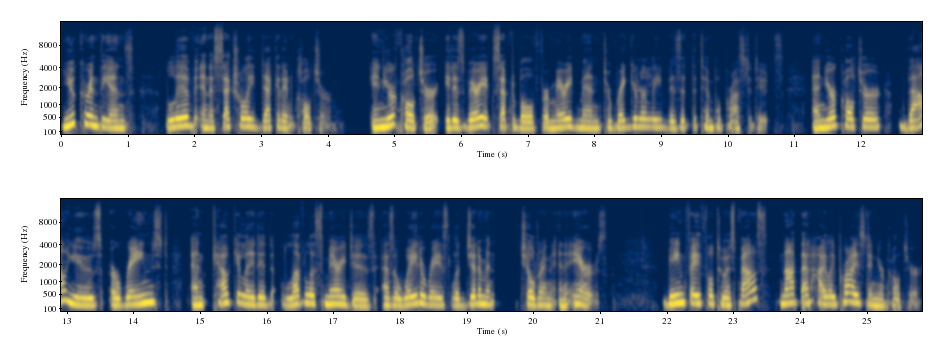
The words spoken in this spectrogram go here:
You Corinthians live in a sexually decadent culture. In your culture, it is very acceptable for married men to regularly visit the temple prostitutes, and your culture values arranged and calculated loveless marriages as a way to raise legitimate children and heirs. Being faithful to a spouse, not that highly prized in your culture.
